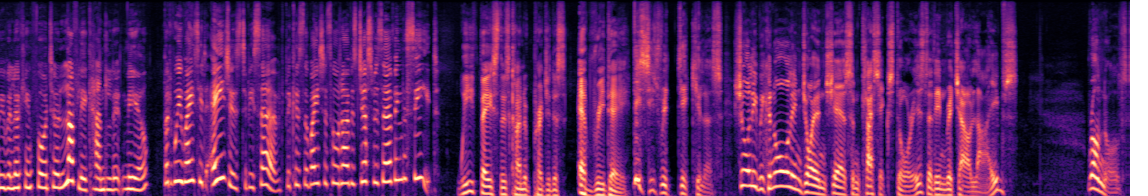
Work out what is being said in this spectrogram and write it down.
We were looking forward to a lovely candlelit meal, but we waited ages to be served because the waiter thought I was just reserving the seat. We face this kind of prejudice every day. This is ridiculous. Surely we can all enjoy and share some classic stories that enrich our lives. Ronald,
